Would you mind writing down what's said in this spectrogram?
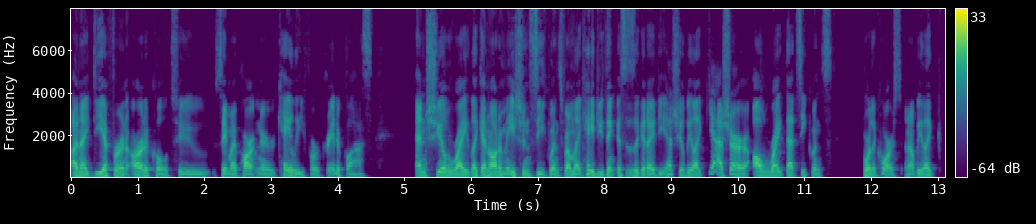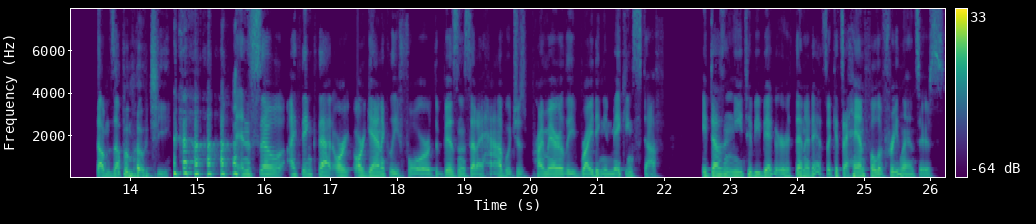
an idea for an article to say my partner Kaleigh for a creative class and she'll write like an automation sequence from like hey do you think this is a good idea she'll be like yeah sure i'll write that sequence for the course and i'll be like thumbs up emoji. and so I think that or organically for the business that I have, which is primarily writing and making stuff, it doesn't need to be bigger than it is. Like it's a handful of freelancers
